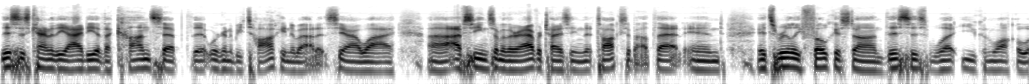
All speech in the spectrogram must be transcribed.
this is kind of the idea, the concept that we're going to be talking about at CIY. Uh, I've seen some of their advertising that talks about that, and it's really focused on this is what you can walk away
